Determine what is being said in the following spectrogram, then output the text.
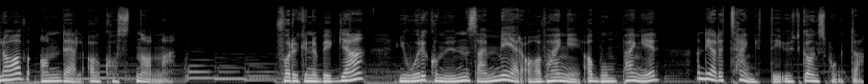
lav andel av kostnadene. For å kunne bygge gjorde kommunen seg mer avhengig av bompenger enn de hadde tenkt i utgangspunktet.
